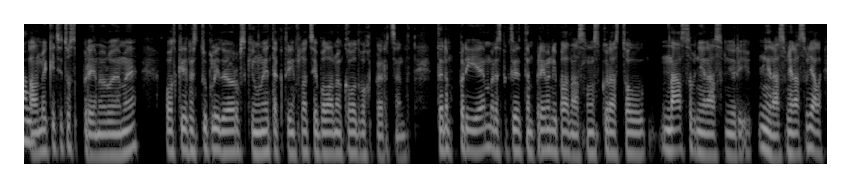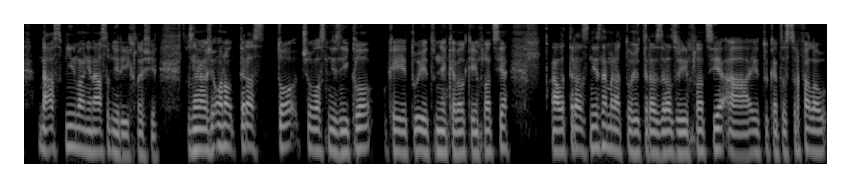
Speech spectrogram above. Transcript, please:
Ano. Ale my keď si to spriemerujeme, odkedy sme vstúpili do Európskej únie, tak tá inflácia bola na okolo 2%. Ten príjem, respektíve ten priemerný plat na Slovensku rastol násobne, násobne, nie násobne, násobne, ale násobne, minimálne násobne rýchlejšie. To znamená, že ono teraz to, čo vlastne vzniklo, ok, je tu, je tu nejaká veľká inflácia, ale teraz neznamená to, že teraz zrazu je inflácia a je tu katastrofa, ale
